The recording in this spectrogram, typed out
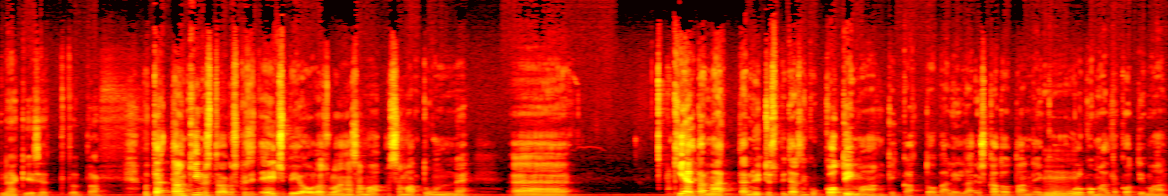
näkisi. Että, tota... Mutta tämä on kiinnostavaa, koska sitten HBOlla sulla on ihan sama, sama tunne. Öö, kieltämättä, nyt jos pitäisi niinku kotimaahankin katsoa välillä, jos katsotaan niinku mm. ulkomailta kotimaahan,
